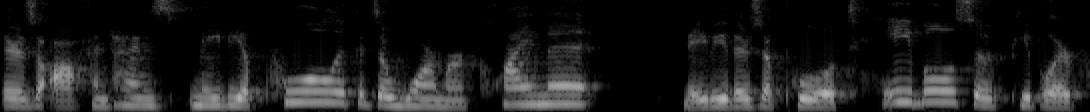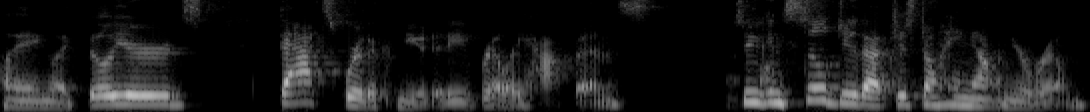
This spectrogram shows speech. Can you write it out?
There's oftentimes maybe a pool if it's a warmer climate. Maybe there's a pool table. So if people are playing like billiards, that's where the community really happens. So you can still do that, just don't hang out in your room.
